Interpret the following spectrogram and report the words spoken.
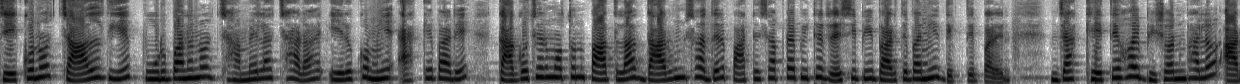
যে কোনো চাল দিয়ে পুর বানানোর ঝামেলা ছাড়া এরকমই একেবারে কাগজের মতন পাতলা দারুণ স্বাদের পাটিসাপটা পিঠের রেসিপি বাড়িতে বানিয়ে দেখতে পারেন। যা খেতে হয় ভীষণ ভালো আর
